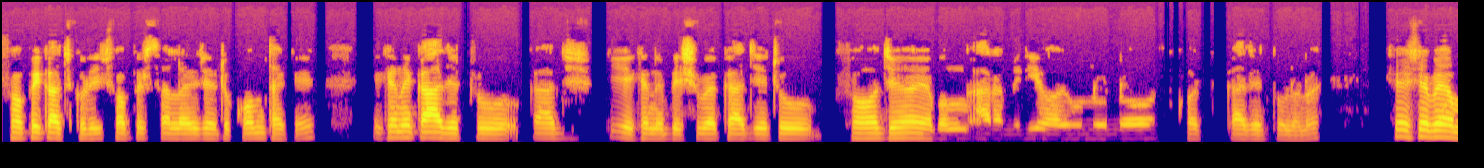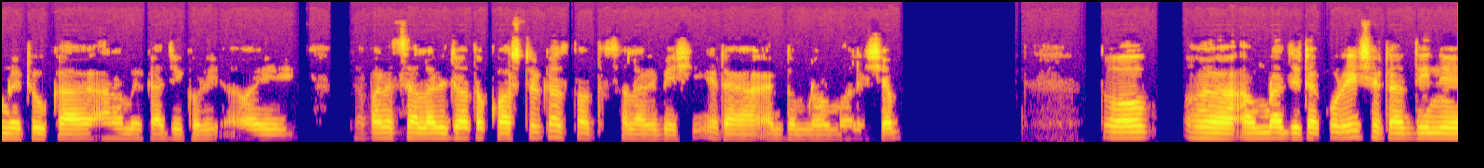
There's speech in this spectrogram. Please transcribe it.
শপে কাজ করি শপের স্যালারিটা একটু কম থাকে। এখানে কাজ একটু, কাজ কি এখানে বেশিরভাগ কাজ একটু সহজে হয় এবং আরামেরই হয় অন্য অন্য কাজের তুলনায়। সেই হিসেবে আমরা একটু কা- আরামের কাজই করি। ওই জাপানের স্যালারি যত কষ্টের কাজ, তত স্যালারি বেশি। এটা একদম নর্মাল হিসাব। তো আমরা যেটা করি, সেটা দিনে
